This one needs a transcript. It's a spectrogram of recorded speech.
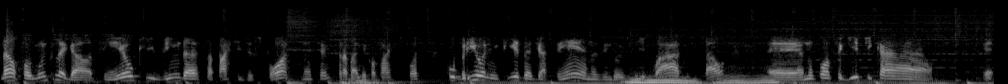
Não, foi muito legal, assim, eu que vim dessa parte de esporte, né, sempre trabalhei com a parte de esporte, cobri a Olimpíada de Atenas em 2004 e tal, é, não consegui ficar é, é,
